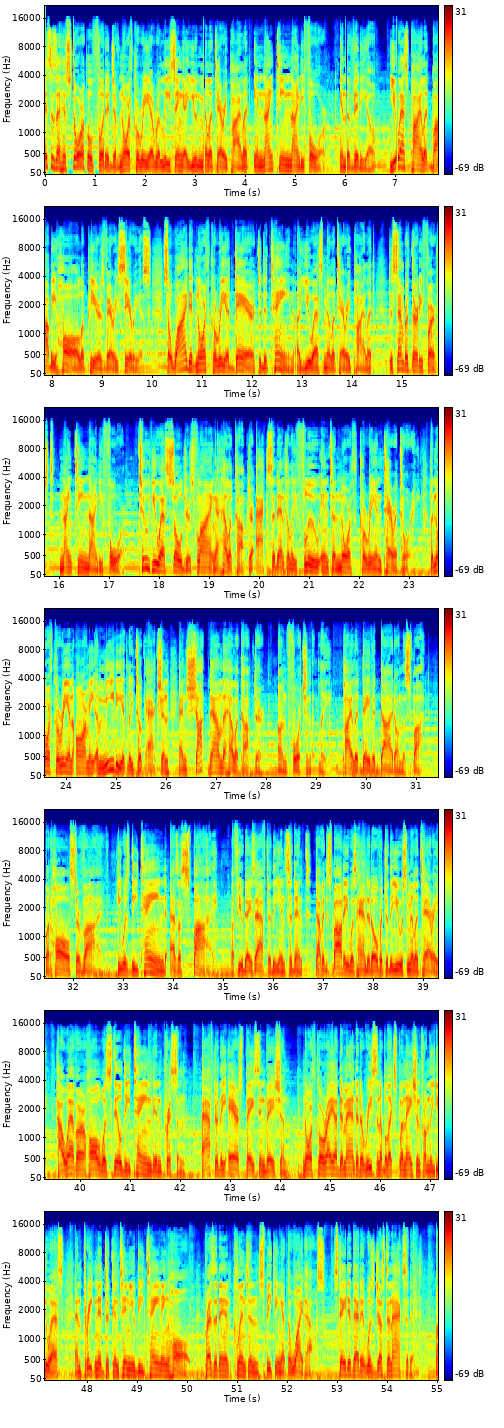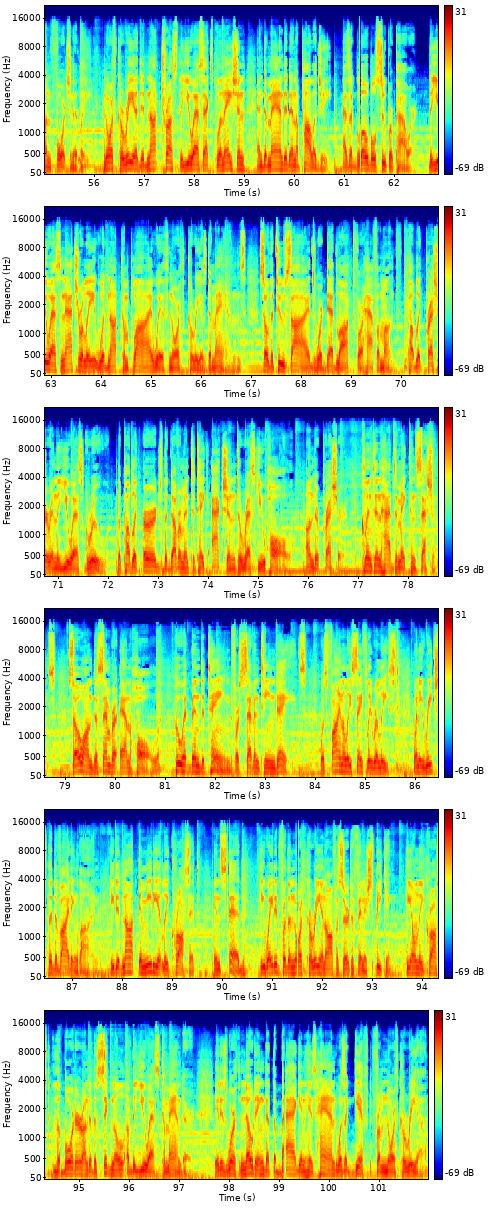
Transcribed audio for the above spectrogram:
This is a historical footage of North Korea releasing a U military pilot in 1994. In the video, U.S. pilot Bobby Hall appears very serious. So why did North Korea dare to detain a U.S. military pilot December 31st, 1994? Two U.S. soldiers flying a helicopter accidentally flew into North Korean territory. The North Korean army immediately took action and shot down the helicopter, unfortunately. Pilot David died on the spot, but Hall survived. He was detained as a spy a few days after the incident. David's body was handed over to the U.S. military. However, Hall was still detained in prison after the airspace invasion. North Korea demanded a reasonable explanation from the U.S. and threatened to continue detaining Hall. President Clinton, speaking at the White House, stated that it was just an accident. Unfortunately, North Korea did not trust the U.S. explanation and demanded an apology. As a global superpower, the U.S. naturally would not comply with North Korea's demands, so the two sides were deadlocked for half a month. Public pressure in the U.S. grew. The public urged the government to take action to rescue Hall. Under pressure, Clinton had to make concessions. So on December N. Hall, who had been detained for 17 days, was finally safely released. When he reached the dividing line, he did not immediately cross it. Instead, he waited for the North Korean officer to finish speaking. He only crossed the border under the signal of the U.S. commander. It is worth noting that the bag in his hand was a gift from North Korea.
